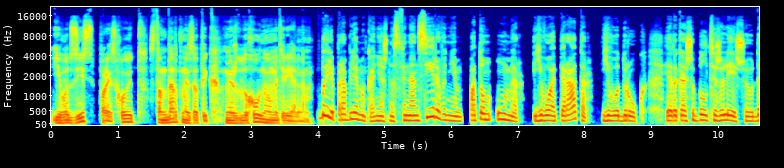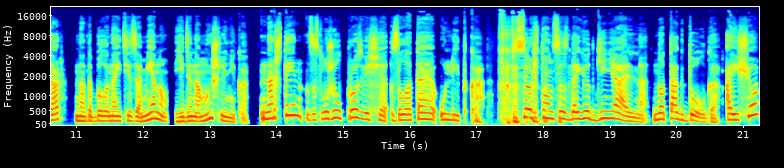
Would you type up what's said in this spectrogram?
И вот здесь происходит стандартный затык между духовным и материальным. Были проблемы, конечно, с финансированием. Потом умер его оператор, его друг. И это, конечно, был тяжелейший удар. Надо было найти замену единомышленника. Нарштейн заслужил прозвище «золотая улитка». Все, что он создает, гениально, но так долго. А еще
